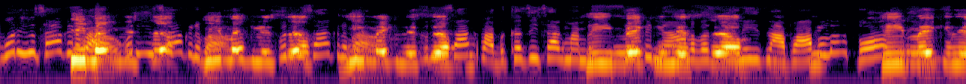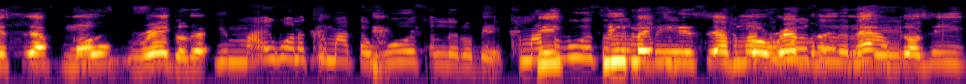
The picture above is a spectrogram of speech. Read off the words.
What are you talking He about? making What are you himself. talking He about? making What are you himself. He making What himself. talking about? Because he's talking about he making now, all of a himself- he's not popular. Boy, He making himself more regular. You might want to come out the woods a little bit. Come out He, the woods a little making bit. himself Come out more relevant now because he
